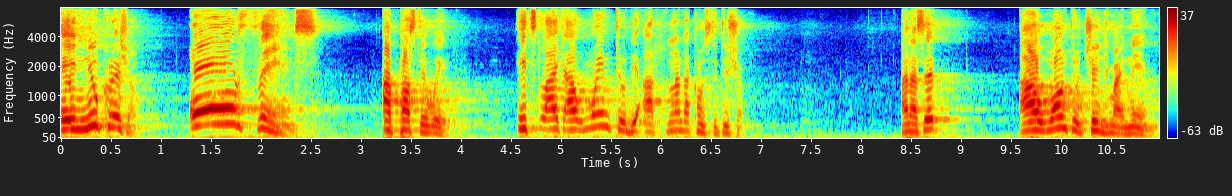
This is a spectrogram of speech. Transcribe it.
A new creation. All things are passed away. It's like I went to the Atlanta Constitution and I said, I want to change my name.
